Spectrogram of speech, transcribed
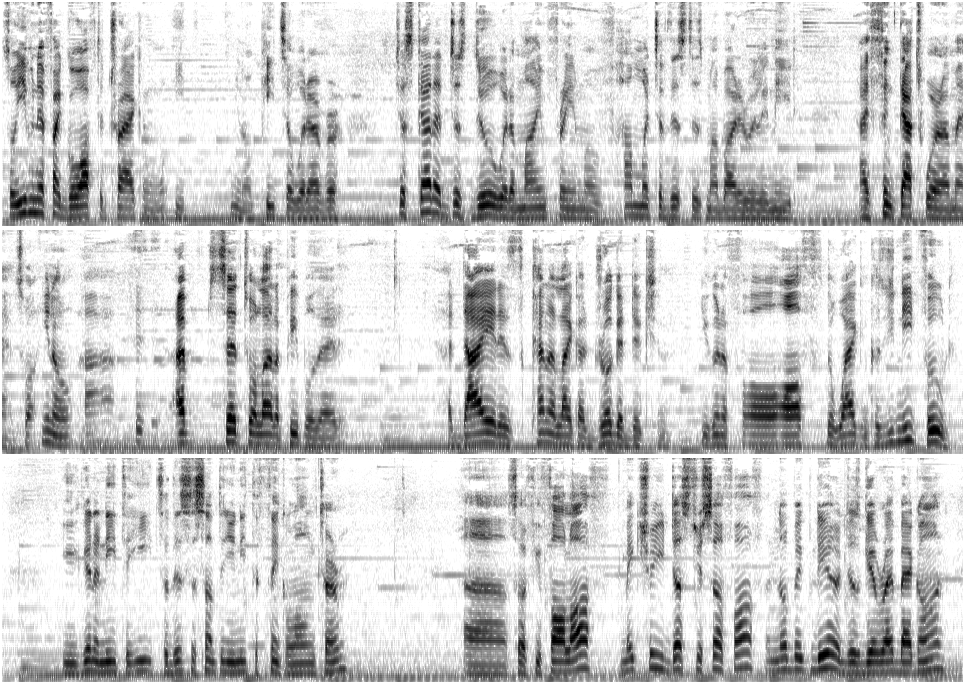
So even if I go off the track and eat, you know, pizza, whatever, just gotta just do it with a mind frame of how much of this does my body really need. I think that's where I'm at. So you know, uh, I've said to a lot of people that a diet is kind of like a drug addiction. You're gonna fall off the wagon because you need food. You're gonna need to eat. So this is something you need to think long term. Uh, so if you fall off, make sure you dust yourself off, and no big deal. Just get right back on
